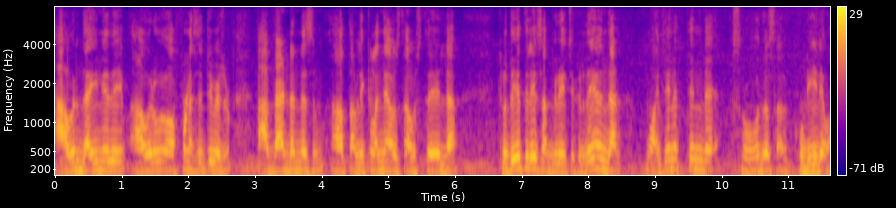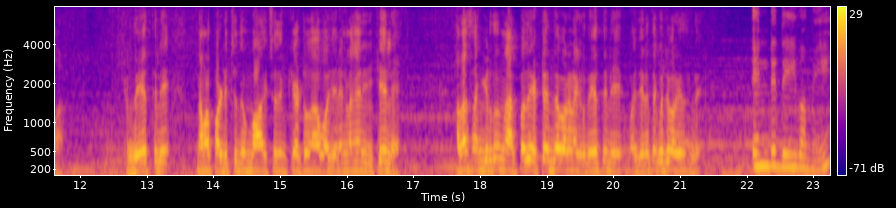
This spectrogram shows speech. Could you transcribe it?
ആ ഒരു ദൈന്യതയും ആ ഒരു ഓഫണ സിറ്റുവേഷനും ആ അബാൻഡനെസ്സും ആ തള്ളിക്കളഞ്ഞ അവസ്ഥ അവസ്ഥയെല്ലാം ഹൃദയത്തിലേക്ക് സംഗ്രഹിച്ചു. ഹൃദയം എന്താണ്? വചനത്തിന്റെ സ്രോതസ് കുടീരമാണ്. ഹൃദയത്തിലെ നമ്മൾ പഠിച്ചതും വായിച്ചതും കേട്ടതും ആ വചനങ്ങൾ അങ്ങനെ ഇരിക്കുകയല്ലേ? അതാ സങ്കീർത്തം നാൽപ്പത് എട്ട് എന്താ പറയണേ? ഹൃദയത്തിന്റെ വചനത്തെക്കുറിച്ച് പറയുന്നുണ്ട്. എന്റെ ദൈവമേ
